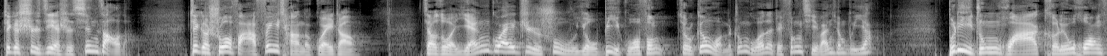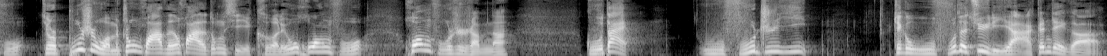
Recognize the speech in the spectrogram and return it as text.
这个世界是新造的，这个说法非常的乖张，叫做言乖志术有弊国风，就是跟我们中国的这风气完全不一样，不利中华可留荒服，就是不是我们中华文化的东西可留荒服。荒服是什么呢？古代五服之一，这个五服的距离啊，跟这个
